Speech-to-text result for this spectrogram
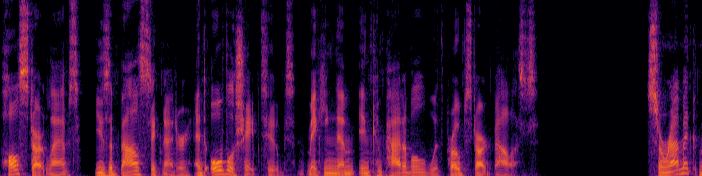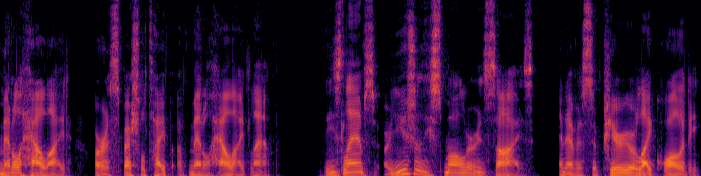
Pulse start lamps use a ballast igniter and oval shaped tubes, making them incompatible with probe start ballasts. Ceramic metal halide are a special type of metal halide lamp. These lamps are usually smaller in size and have a superior light quality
